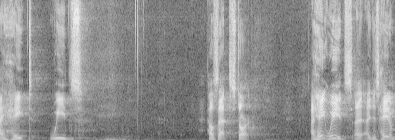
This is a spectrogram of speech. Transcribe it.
I hate weeds. How's that to start? I hate weeds. I, I just hate them.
